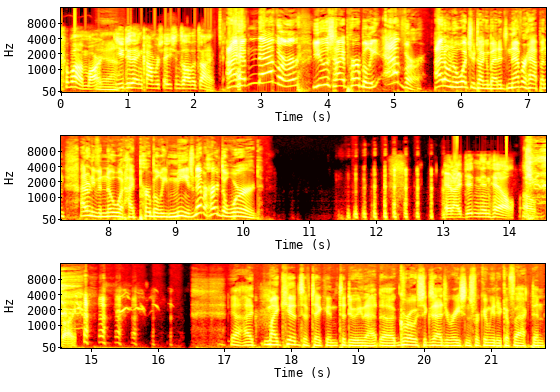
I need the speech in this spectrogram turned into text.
Come on, Mark. Yeah. You do that in conversations all the time. I have never used hyperbole ever. I don't know what you're talking about. It's never happened. I don't even know what hyperbole means. Never heard the word. and I didn't inhale. Oh, sorry. Yeah, I, my kids have taken to doing that uh, gross exaggerations for comedic effect, and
